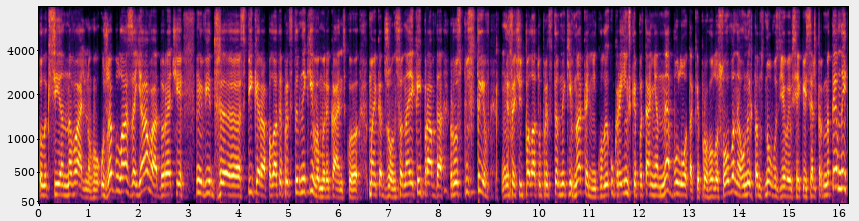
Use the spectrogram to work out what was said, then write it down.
Олексія Навального. Уже була заява, до речі, від е, спікера Палати представників американського Майка Джонсона, який правда розпустив відпустив значить палату представників на канікули. Українське питання не було таки проголосоване. У них там знову з'явився якийсь альтернативний.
